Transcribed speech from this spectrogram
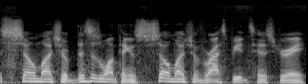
so much of this is one thing. So much of Rasputin's history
